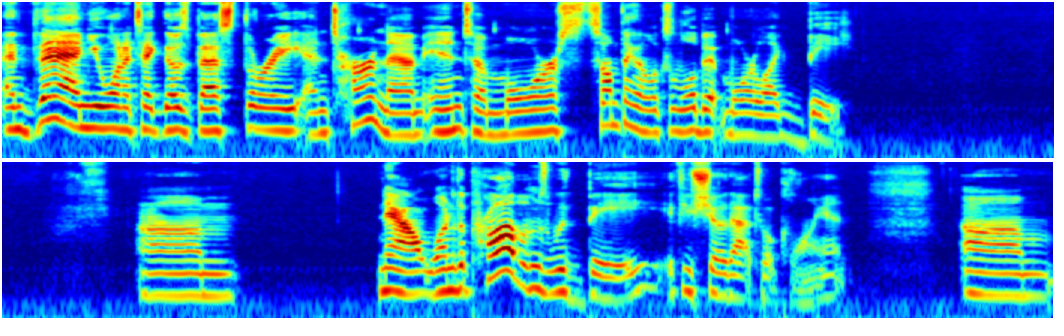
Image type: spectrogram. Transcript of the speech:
And then you want to take those best three and turn them into more something that looks a little bit more like B. Um, now, one of the problems with B, if you show that to a client um,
